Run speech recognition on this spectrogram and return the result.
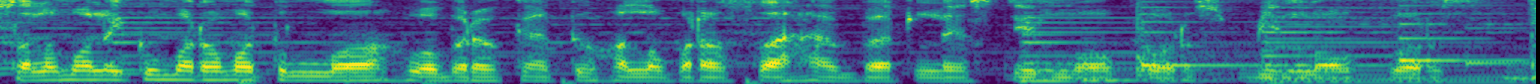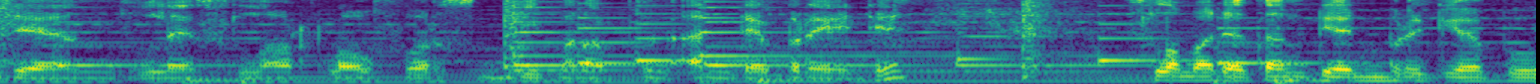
Assalamualaikum warahmatullahi wabarakatuh. Halo para sahabat Lesti Lovers, Belovers, dan Leslar Lovers di mana pun anda berada. Selamat datang dan bergabung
